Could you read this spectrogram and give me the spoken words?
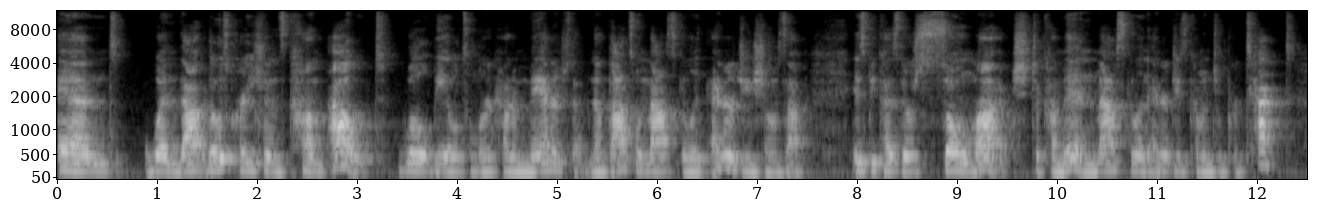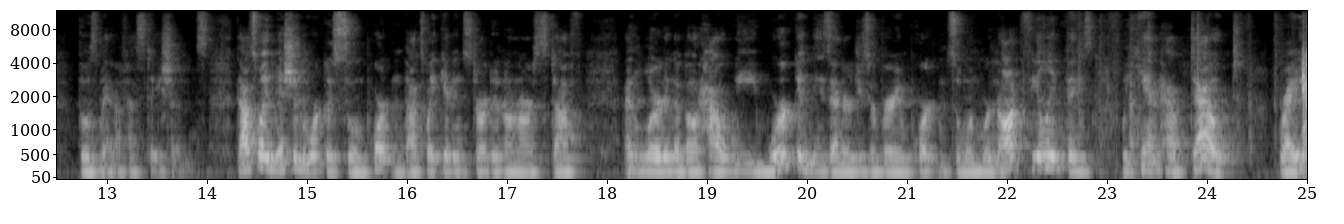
And when that those creations come out, we'll be able to learn how to manage them. Now that's when masculine energy shows up is because there's so much to come in. Masculine energies come in to protect those manifestations. That's why mission work is so important. That's why getting started on our stuff and learning about how we work in these energies are very important. So when we're not feeling things, we can't have doubt, right?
